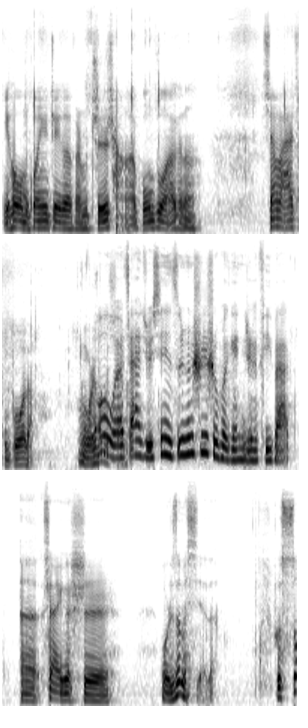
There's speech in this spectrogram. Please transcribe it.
以后我们关于这个什么职场啊、工作啊，可能想法还挺多的。嗯我是哦，我要。加一句，心理咨询师是会给你这些 feedback。嗯，下一个是，我是这么写的，说 so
